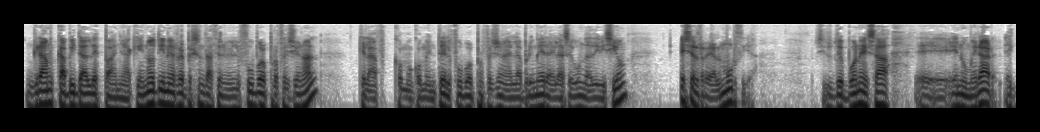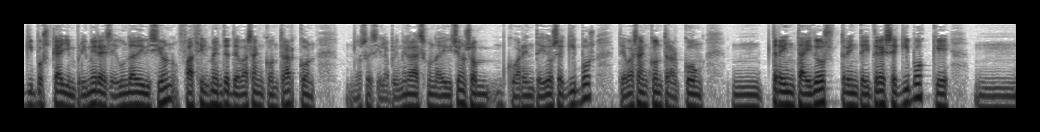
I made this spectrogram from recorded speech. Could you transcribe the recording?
gran capital de España que no tiene representación en el fútbol profesional, que la, como comenté, el fútbol profesional en la primera y la segunda división, es el Real Murcia. Si tú te pones a eh, enumerar equipos que hay en primera y segunda división, fácilmente te vas a encontrar con, no sé si la primera y la segunda división son 42 equipos, te vas a encontrar con 32, mm, 33 equipos que mm,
